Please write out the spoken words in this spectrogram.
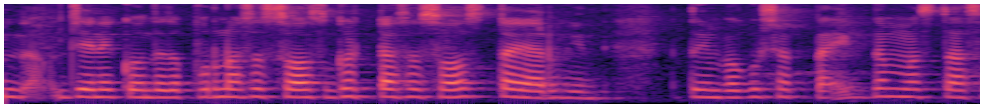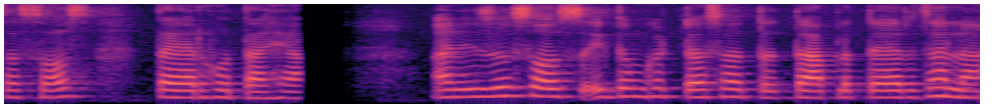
जेणेकरून त्याचा पूर्ण असा सॉस घट्ट असा सॉस तयार होईल. तुम्ही बघू शकता एकदम मस्त असा सॉस तयार होत आहे. आणि जो सॉस एकदम घट्ट असा होता तर आपला तयार झाला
